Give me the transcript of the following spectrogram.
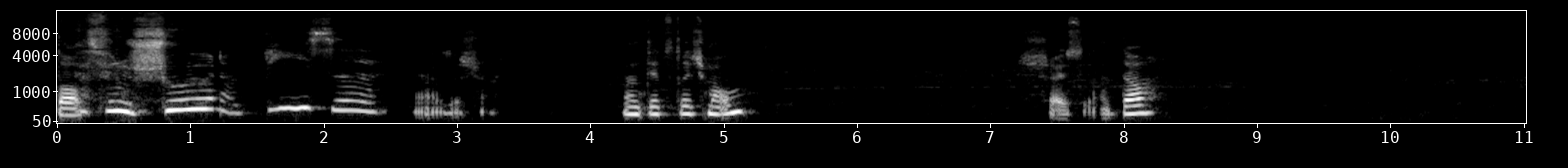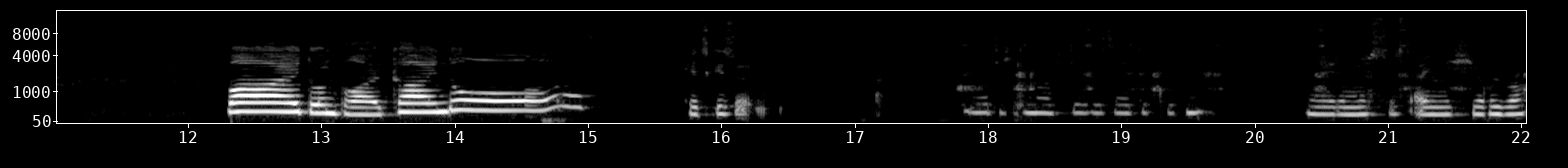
Da. Was für eine schöne Wiese. Ja, sehr schön. Und jetzt dreh ich mal um. Scheiße. Da. Weit und breit kein Dorf. Okay, jetzt gehst du. Wollte ich mal auf diese Seite gucken. Nee, du müsstest eigentlich hier rüber.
